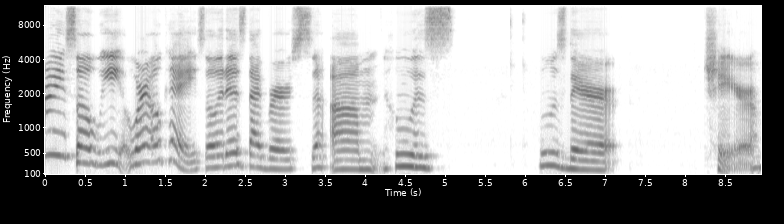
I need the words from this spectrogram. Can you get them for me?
right, so we we're okay. So it is diverse. Um, who is who is their chair?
